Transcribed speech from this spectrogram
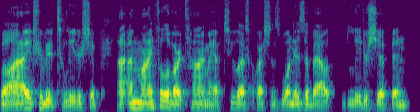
Well, I attribute it to leadership. I, I'm mindful of our time. I have two last questions. One is about leadership and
